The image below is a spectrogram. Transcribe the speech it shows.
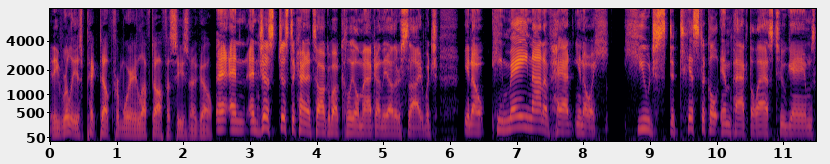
and he really has picked up from where he left off a season ago. And and, and just just to kind of talk about Khalil Mack on the other side, which you know he may not have had you know a huge statistical impact the last two games.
